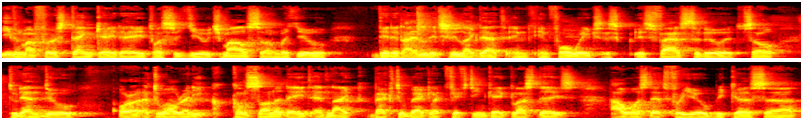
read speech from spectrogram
even my first 10k day, it was a huge milestone. But you did it I, literally like that in in four weeks. It's is fast to do it. So to then do or to already consolidate at like back to back like 15k plus days. How was that for you? Because uh,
